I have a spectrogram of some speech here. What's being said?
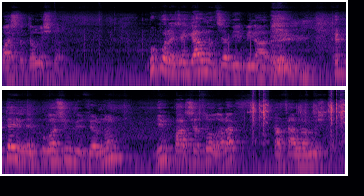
başlatılmıştır. Bu proje yalnızca bir bina değil, Kırklareli'nin ulaşım vizyonunun bir parçası olarak tasarlanmıştır.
